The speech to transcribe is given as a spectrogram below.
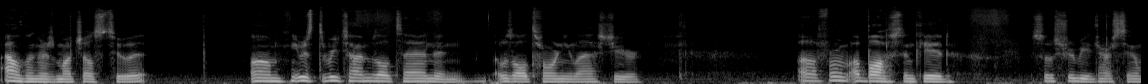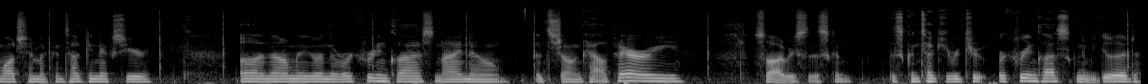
I don't think there's much else to it. Um, he was three times all ten and it was all tourney last year. Uh, from a Boston kid, so it should be interesting to watch him at Kentucky next year. Uh, now I'm gonna go in the recruiting class, and I know it's John Calipari, so obviously this con- this Kentucky recru- recruiting class is gonna be good.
